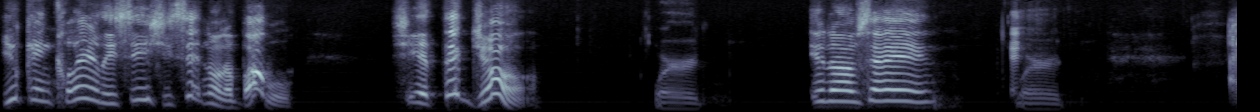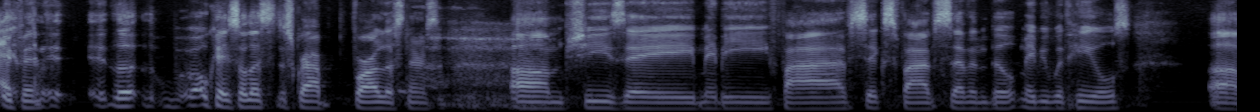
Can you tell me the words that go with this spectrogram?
You can clearly see she's sitting on a bubble. She a thick jaw. Word, You know what I'm saying? word. I- if an, it, it, look, okay, so let's describe for our listeners. Um, she's a maybe five, six, five, seven built, maybe with heels. Uh,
